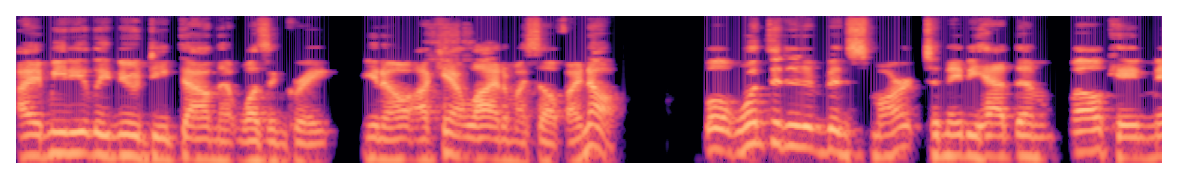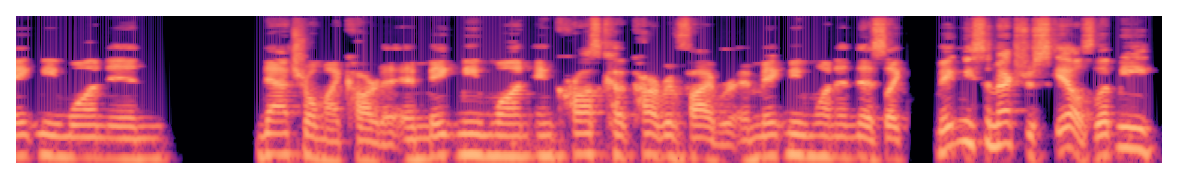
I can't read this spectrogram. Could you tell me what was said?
I immediately knew deep down that wasn't great. You know, I can't lie to myself. I know. Well, wouldn't it have been smart to maybe have them, well, okay, make me one in natural micarta and make me one in crosscut carbon fiber and make me one in this. Like, make me some extra scales. Let me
